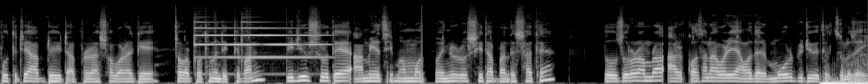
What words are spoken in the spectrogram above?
প্রতিটি আপডেট আপনারা সবার আগে সবার প্রথমে দেখতে পান। ভিডিওর শুরুতে আমি আছি মোহাম্মদ মইনুর রশিদ আপনাদের সাথে। তো চলুন আমরা আর কথা না বাড়িয়ে আমাদের মূল ভিডিওতে চলে যাই।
